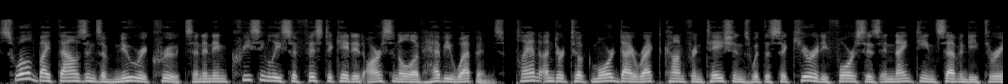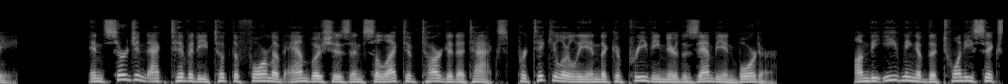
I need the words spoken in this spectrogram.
Swelled by thousands of new recruits and an increasingly sophisticated arsenal of heavy weapons, Plan undertook more direct confrontations with the security forces in 1973. Insurgent activity took the form of ambushes and selective target attacks, particularly in the Caprivi near the Zambian border. On the evening of 26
